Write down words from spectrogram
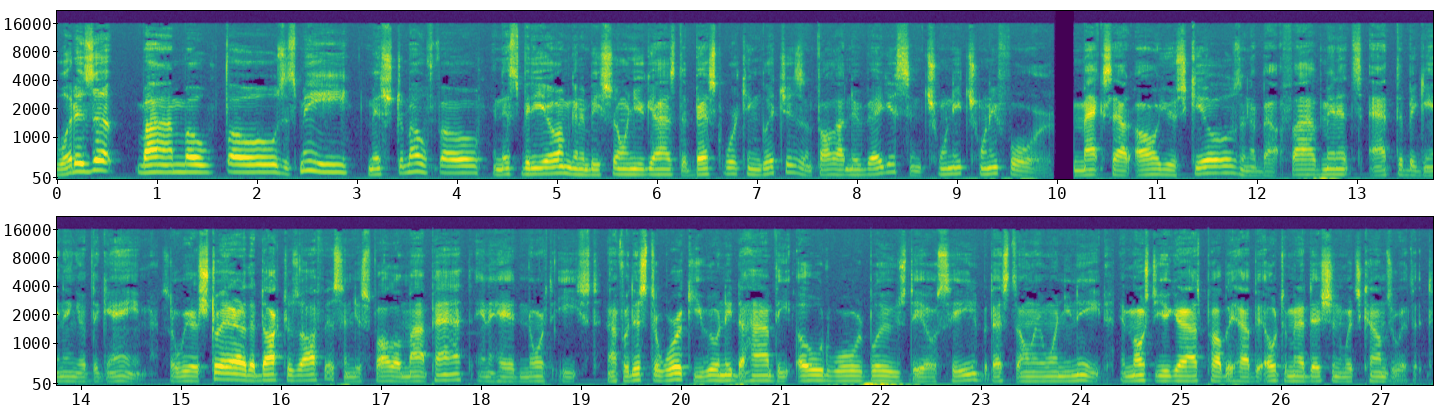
What is up, my mofos? It's me, Mr. Mofo. In this video, I'm going to be showing you guys the best working glitches in Fallout New Vegas in 2024. Max out all your skills in about 5 minutes at the beginning of the game. So we are straight out of the doctor's office and just follow my path and head northeast. Now for this to work, you will need to have the Old World Blues DLC, but that's the only one you need. And most of you guys probably have the Ultimate Edition which comes with it.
